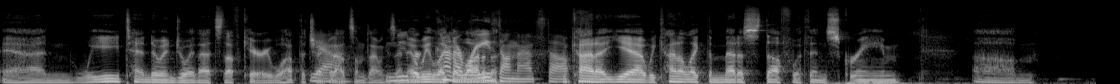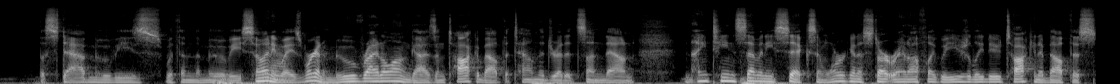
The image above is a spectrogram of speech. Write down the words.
and we tend to enjoy that stuff. Carrie, we'll have to check it out sometime because I know we like a lot of raised the, on that stuff. kind of yeah we kind of like the meta stuff within scream um the stab movies within the movie so anyways we're gonna move right along guys and talk about the town that dreaded sundown 1976 and we're gonna start right off like we usually do talking about this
